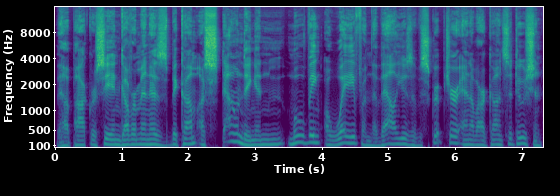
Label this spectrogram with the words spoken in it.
The hypocrisy in government has become astounding in moving away from the values of Scripture and of our Constitution.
